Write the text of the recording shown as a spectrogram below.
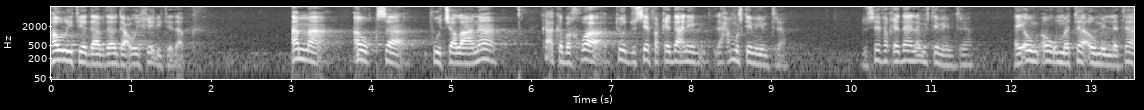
هەوڵی تێدا بدا و داوای خێری تێدا بکە ئەمما ئەو قسە پوچەڵانە کاکە بەخوا تۆ دوسێ فەقێدانی لە هەموو شتێ میمترە دوسێ فەقێدان لە مشتێ میمترە ئەی ئەو ئەو ئومەتە ئەو ملەتە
